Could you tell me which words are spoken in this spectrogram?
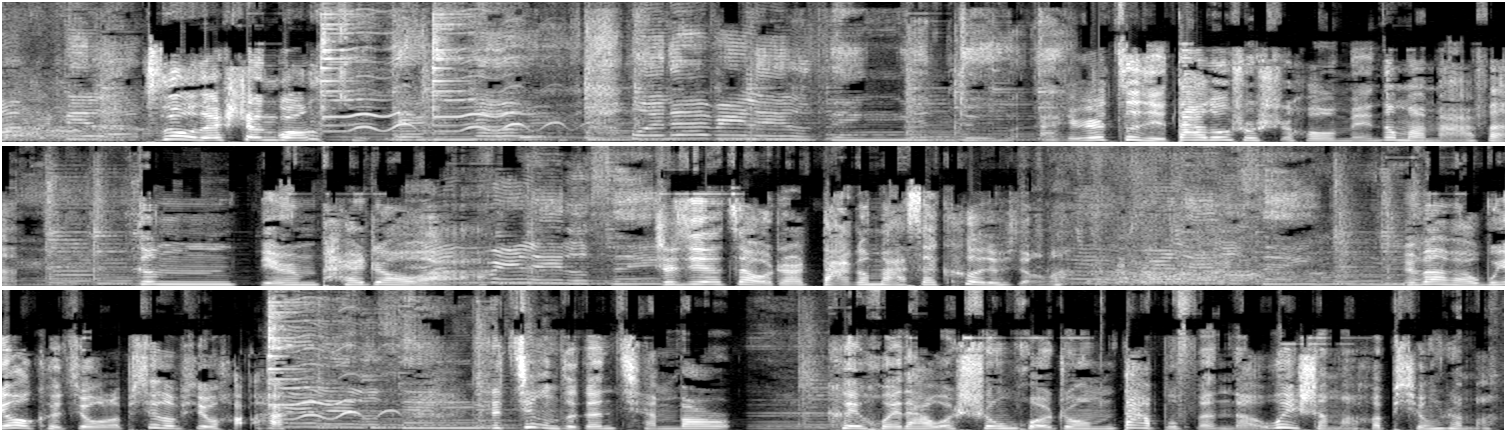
所有的删光。其实自己大多数时候没那么麻烦，跟别人拍照啊，直接在我这儿打个马赛克就行了。没办法，无药可救了，P 都 P 不好哈。这镜子跟钱包，可以回答我生活中大部分的为什么和凭什么。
